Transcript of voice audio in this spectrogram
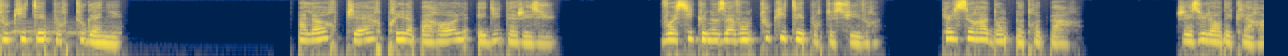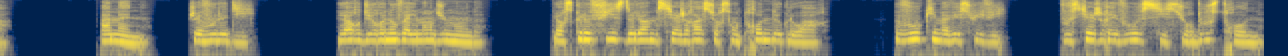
tout quitter pour tout gagner. Alors Pierre prit la parole et dit à Jésus, Voici que nous avons tout quitté pour te suivre. Quelle sera donc notre part? Jésus leur déclara, Amen, je vous le dis. Lors du renouvellement du monde, lorsque le Fils de l'homme siégera sur son trône de gloire, vous qui m'avez suivi, vous siégerez vous aussi sur douze trônes,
